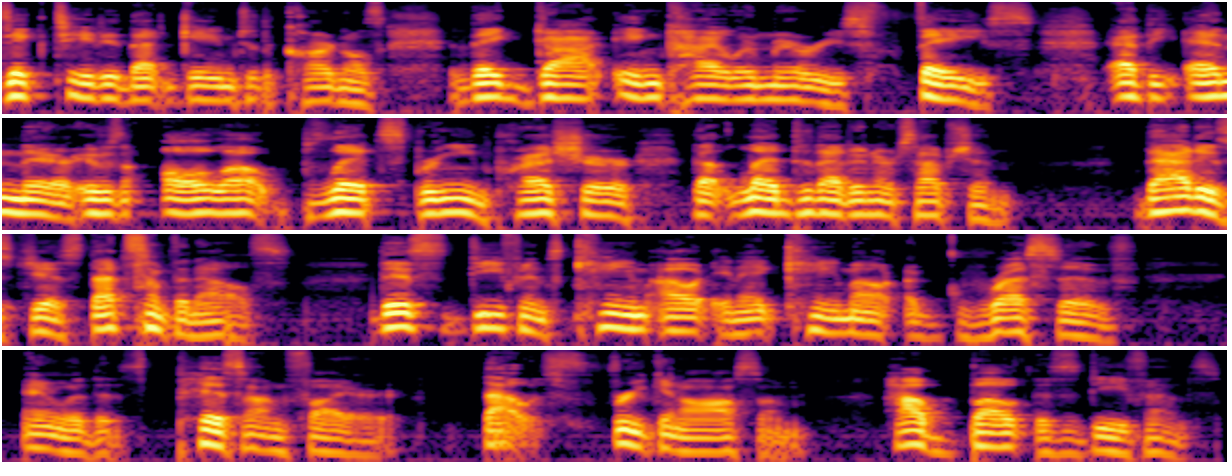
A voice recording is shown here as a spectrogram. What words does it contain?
dictated that game to the Cardinals. They got in Kyler Murray's face at the end there. It was an all out blitz bringing pressure that led to that interception. That is just, that's something else. This defense came out and it came out aggressive and with its piss on fire. That was freaking awesome. How about this defense?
